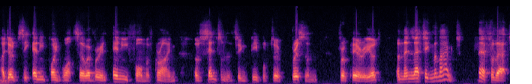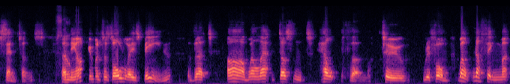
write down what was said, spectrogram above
I hmm. don't see any point whatsoever in any form of crime of sentencing people to prison for a period and then letting them out there for that sentence. So, and the argument has always been that, ah, well, that doesn't help them to reform. Well, nothing much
